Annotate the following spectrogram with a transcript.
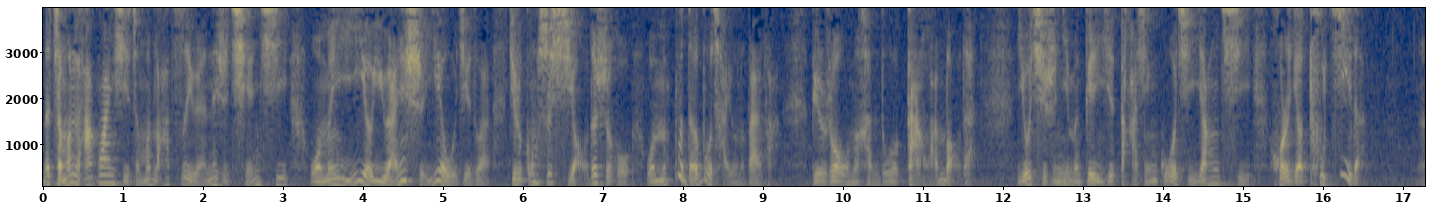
那怎么拿关系，怎么拿资源，那是前期我们业原始业务阶段，就是公司小的时候，我们不得不采用的办法。比如说，我们很多干环保的，尤其是你们跟一些大型国企、央企或者叫 to G 的，嗯，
